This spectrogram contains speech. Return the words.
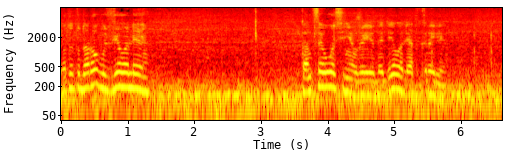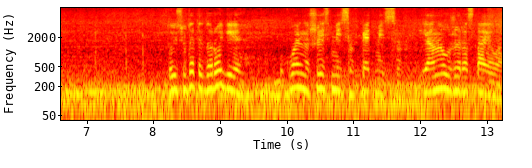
Вот эту дорогу сделали в конце осени уже ее доделали, открыли. То есть вот этой дороги буквально 6 месяцев, 5 месяцев. И она уже растаяла.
